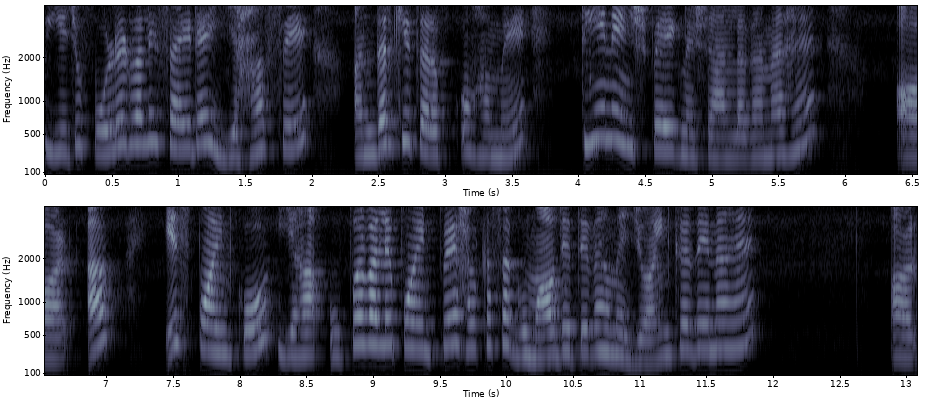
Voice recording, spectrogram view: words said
ये जो फोल्डेड वाली साइड है, यहाँ से अंदर की तरफ़ को हमें तीन इंच पे एक निशान लगाना है। और अब इस पॉइंट को यहाँ ऊपर वाले पॉइंट पे हल्का सा घुमाव देते हुए हमें ज्वाइन कर देना है। और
